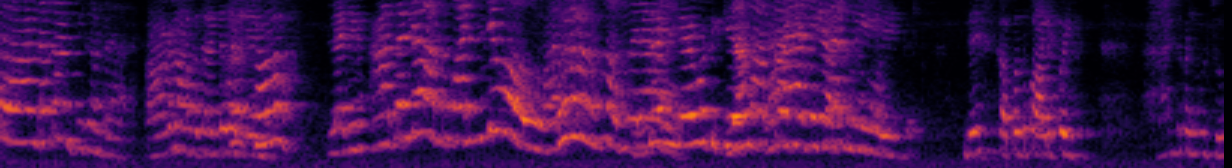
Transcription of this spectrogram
തോണ്ട കണ്ടിക്കണ്ട ആകെ നാപ്പത്തിരണ്ട് ആ, എല്ലാരും അതന്നെ വന്നു വല്ലോ ഇതെങ്ങനെ പൊട്ടിക്കാ? ഗ്യാസ് പോയി ഗൈസ് അപ്പോൾ ഇത് പാളിപ്പോയി ആ, എന്റെ പല്ല് പിടിച്ചു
